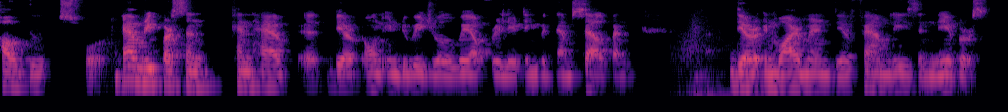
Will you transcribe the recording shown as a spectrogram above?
how to support. Every person can have uh, their own individual way of relating with themselves and their environment, their families, and neighbors.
